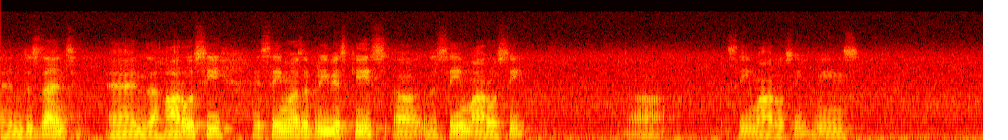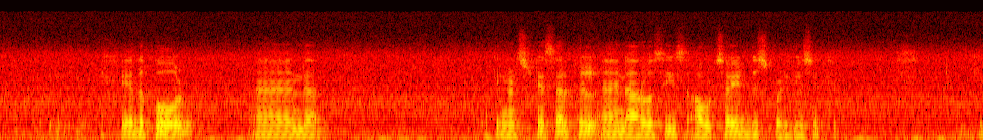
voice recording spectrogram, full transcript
and this is the answer and the ROC is same as the previous case uh, the same ROC uh, same ROC means here the pole and uh, you can construct a circle and ROC is outside this particular circle okay.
